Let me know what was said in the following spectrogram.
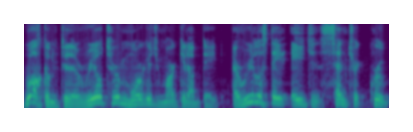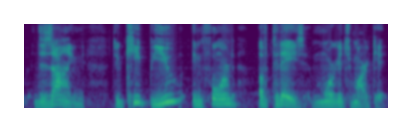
Welcome to the Realtor Mortgage Market Update, a real estate agent centric group designed to keep you informed of today's mortgage market.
